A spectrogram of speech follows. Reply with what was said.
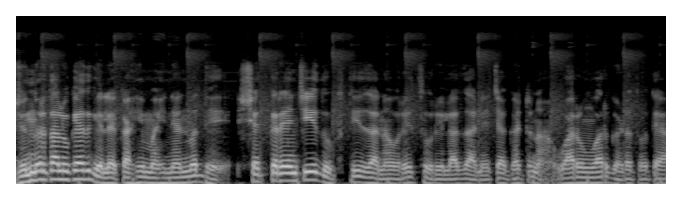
जुन्नर तालुक्यात गेल्या काही महिन्यांमध्ये शेतकऱ्यांची दुभती जनावरे चोरीला जाण्याच्या घटना वारंवार घडत होत्या.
